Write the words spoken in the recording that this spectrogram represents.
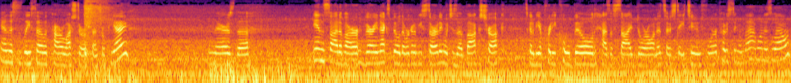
And this is Lisa with Power Wash Central PA. And there's the inside of our very next build that we're going to be starting, which is a box truck. It's going to be a pretty cool build, has a side door on it, so stay tuned for a posting of that one as well.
